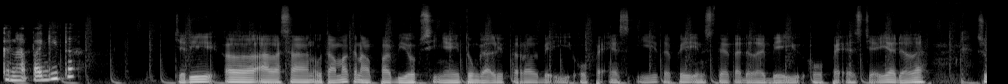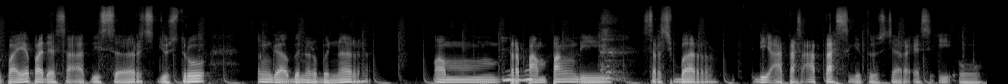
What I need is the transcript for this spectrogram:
Kenapa gitu? Jadi eh, alasan utama kenapa biopsinya itu nggak literal BIOPSI tapi instead adalah BIOPSCI adalah supaya pada saat di search justru enggak benar-benar em, terpampang di search bar di atas-atas gitu secara SEO.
